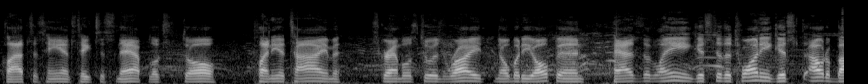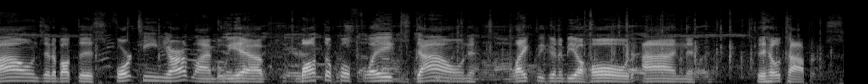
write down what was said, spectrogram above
claps his hands, takes a snap, looks to throw. Plenty of time. Scrambles to his right. Nobody open. Has the lane. Gets to the 20. Gets out of bounds at about this 14 yard line. But we have multiple flags down. Likely going to be a hold on the Hilltoppers.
